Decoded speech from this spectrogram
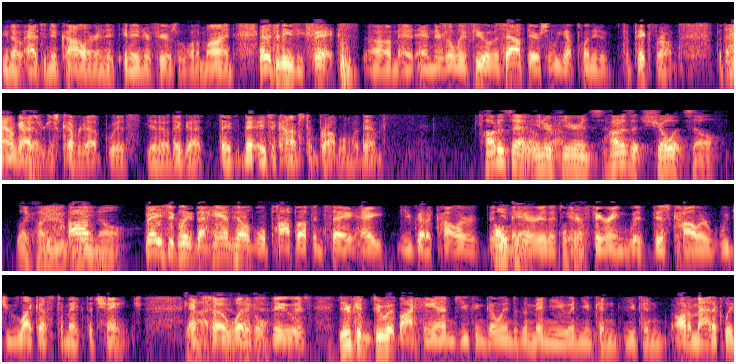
you know, adds a new collar and it, it interferes with one of mine, and it's an easy fix. Um, and, and there's only a few of us out there, so we got plenty to, to pick from. But the hound guys are just covered up with, you know, they've got they've it's a constant problem with them. How does that uh, interference? How does it show itself? Like how do you how do you Um, know? Basically, the handheld will pop up and say, "Hey, you've got a collar in Okay. the area that's Okay. interfering with this collar. Would you like us to make the change?" and so, what Okay. it'll do is you can do it by hand. You can go into the menu and you can you can automatically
